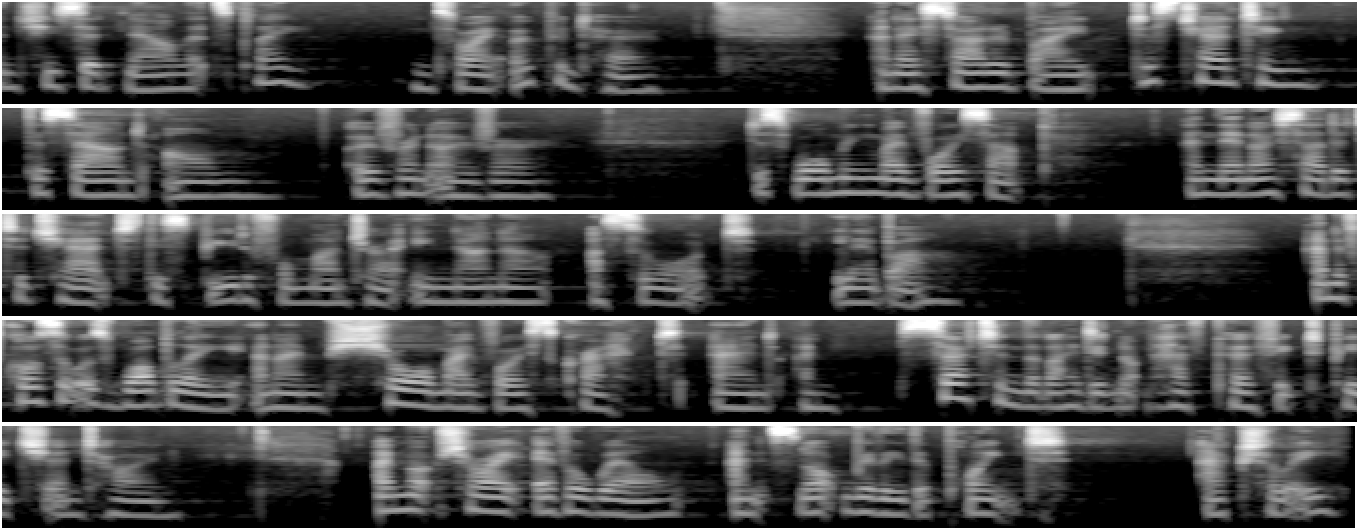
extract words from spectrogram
And she said, Now let's play. And so I opened her and I started by just chanting the sound Om over and over, just warming my voice up. And then I started to chant this beautiful mantra, Inanna Asot Leba. And of course, it was wobbly, and I'm sure my voice cracked, and I'm certain that I did not have perfect pitch and tone. I'm not sure I ever will, and it's not really the point, actually.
